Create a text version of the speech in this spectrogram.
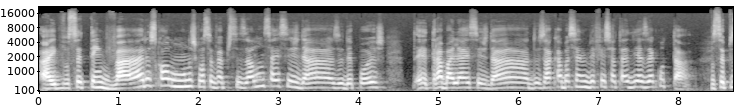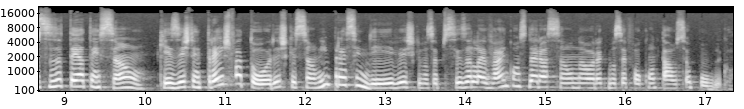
aí você tem várias colunas que você vai precisar lançar esses dados e depois é, trabalhar esses dados, acaba sendo difícil até de executar. Você precisa ter atenção que existem três fatores que são imprescindíveis, que você precisa levar em consideração na hora que você for contar ao seu público.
